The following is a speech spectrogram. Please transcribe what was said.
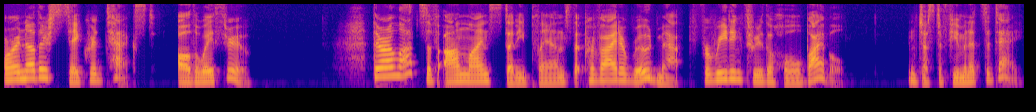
or another sacred text all the way through. There are lots of online study plans that provide a roadmap for reading through the whole Bible just a few minutes a day.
